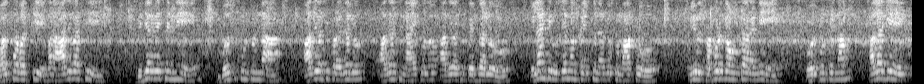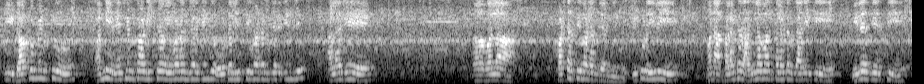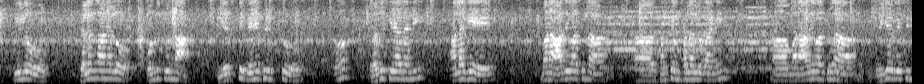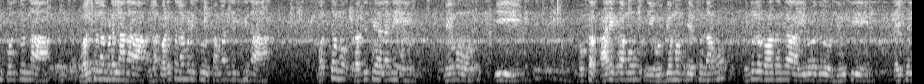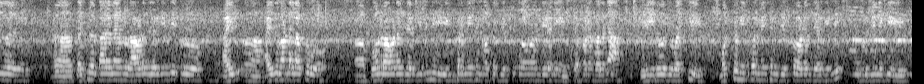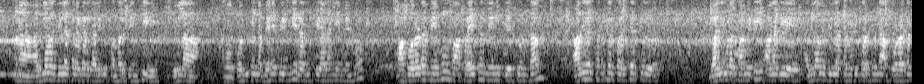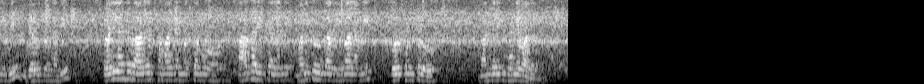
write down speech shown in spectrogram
వలస వచ్చి మన ఆదివాసీ రిజర్వేషన్ని దోచుకుంటున్న ఆదివాసీ ప్రజలు ఆదివాసీ నాయకులు ఆదివాసీ పెద్దలు ఇలాంటి ఉద్యమం పెంచినందుకు మాకు మీరు సపోర్ట్గా ఉంటారని కోరుకుంటున్నాం. అలాగే ఈ డాక్యుమెంట్స్ అన్ని రేషన్ కార్డు ఇచ్చా ఇవ్వడం జరిగింది ఓటర్ లిస్ట్ ఇవ్వడం జరిగింది. అలాగే వాళ్ళ పట్టస్ ఇవ్వడం జరిగింది. ఇప్పుడు ఇవి మన కలెక్టర్ ఆదిలాబాద్ కలెక్టర్ గారికి ఫిర్యాదు చేసి వీళ్ళు తెలంగాణలో పొందుతున్న ఎస్టీ బెనిఫిట్స్ రద్దు చేయాలని అలాగే మన ఆదివాసుల సంక్షేమ ఫలాలు కానీ మన ఆదివాసుల రిజర్వేషన్ పొందుతున్న వలసల మండలాన వలసల మండలికి సంబంధించిన మొత్తం రద్దు చేయాలని మేము ఈ ఒక కార్యక్రమం ఈ ఉద్యమం చేస్తున్నాము. ఇందులో భాగంగా ఈరోజు డ్యూటీ తహసీల్ తహసీల్ కార్యాలయంలో రావడం జరిగింది. ఇప్పుడు ఐదు ఐదు గంటలకు ఫోన్ రావడం జరిగింది. మీ ఇన్ఫర్మేషన్ మొత్తం తీసుకోండి అని చెప్పడం వలన ఈరోజు వచ్చి మొత్తం ఇన్ఫర్మేషన్ తీసుకోవడం జరిగింది. ఇప్పుడు దీనికి మన ఆదిలాబాద్ జిల్లా కలెక్టర్ గారికి సమర్పించి ఇలా పొందుతున్న బెనిఫిట్ని రద్దు చేయాలని మేము మా పోరాటం మేము మా ప్రయత్నం మేము చేస్తుంటాం. ఆదివాసీ సంక్షేమ పరిషత్ గాజీగూడ కమిటీ అలాగే ఆదిలాబాద్ జిల్లా కమిటీ తరఫున పోరాటం ఇది జరుగుతున్నది. ప్రజలందరూ ఆదివాసీ సమాజం మొత్తము సహకరించాలని మద్దతుగా ఇవ్వాలని కోరుకుంటూ అందరికీ ధన్యవాదాలు.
